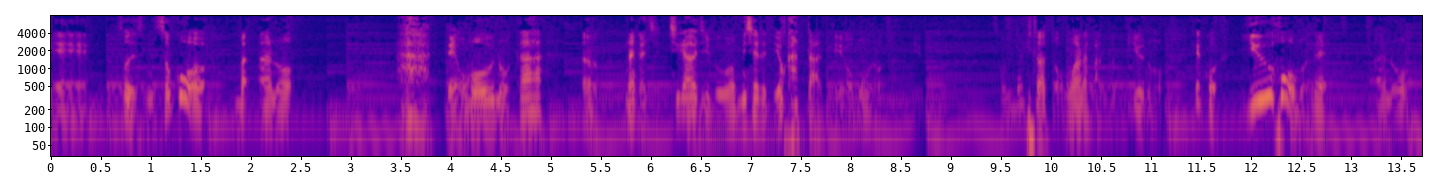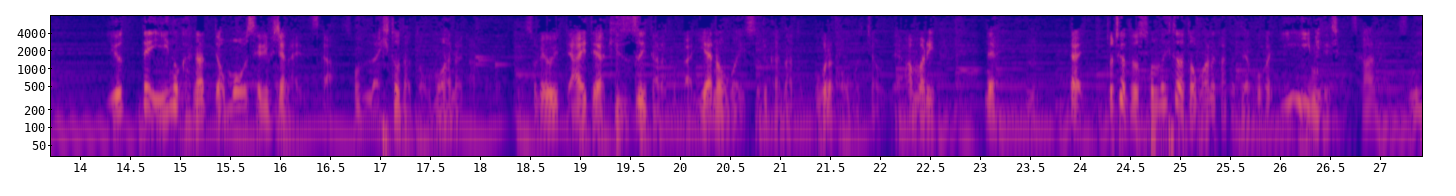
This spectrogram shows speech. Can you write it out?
えー、そうですね、そこを、ま、あの、あーって思うのか、うん、なんか違う自分を見せれてよかったって思うのかっていう、ね、そんな人だと思わなかったっていうのも、結構言う方もね、あの、言っていいのかなって思うセリフじゃないですか。そんな人だと思わなかったのって、ね。それを言って相手が傷ついたらとか嫌な思いするかなと僕なんか思っちゃうんで、あんまりね、うん。だから、どっちかというとそんな人だと思わなかったっていうのは僕はいい意味でしか使わないですね。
